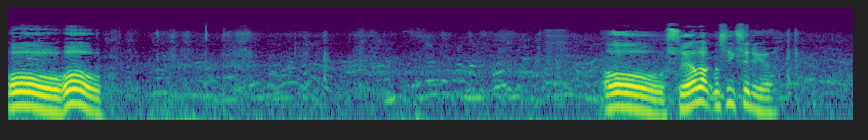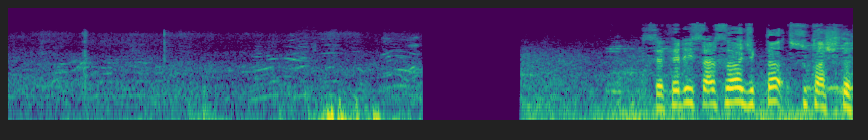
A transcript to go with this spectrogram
Oo, oo. Oo, suya bak nasıl yükseliyor. Seferihisar Sığacık'ta su taştı.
